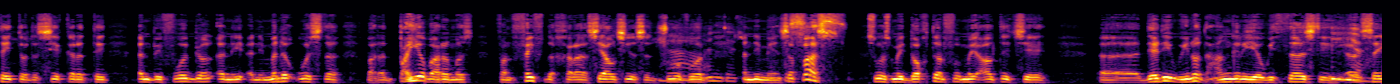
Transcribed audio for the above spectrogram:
tyd tot 'n sekere tyd in byvoorbeeld in die in die Midde-Ooste waar dit baie warm is van 50 grade Celsius en so Ja, voort inderdaad. in die mense vas. Soos my dogter vir my altyd sê Uh daddy we not hungry here we thirsty. Ja. Uh, sy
